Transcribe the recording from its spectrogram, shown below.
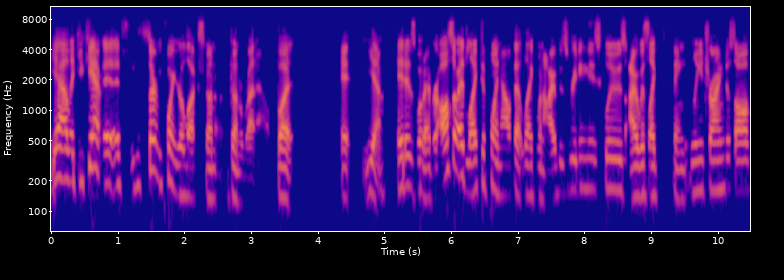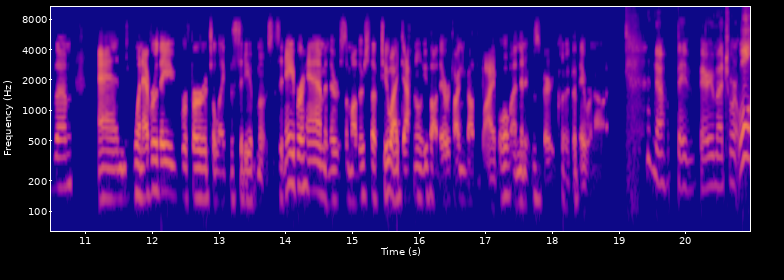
Yeah, like you can't. At a certain point, your luck's gonna gonna run out. But it, yeah, it is whatever. Also, I'd like to point out that like when I was reading these clues, I was like faintly trying to solve them. And whenever they referred to like the city of Moses and Abraham, and there's some other stuff too, I definitely thought they were talking about the Bible, and then it was very clear that they were not. no, they very much weren't. Well,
